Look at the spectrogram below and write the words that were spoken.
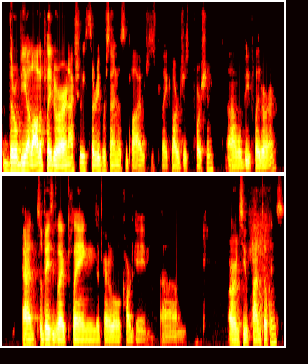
there will be a lot of play to earn actually 30% of supply which is like largest portion uh, will be play to earn and so basically like playing the parallel card game um, earn two prime tokens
